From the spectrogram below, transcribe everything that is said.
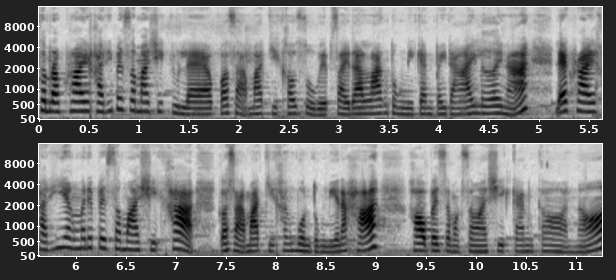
สำหรับใครค่ะที่เป็นสมาชิกอยู่แล้วก็สามารถคลิกเข้าสู่เว็บไซต์ด้านล่างตรงนี้กันไปได้เลยนะ และใครค่ะที่ยังไม่ได้เป็นสมาชิกค่ะ ก็สามารถคลิกข้างบนตรงนี้นะคะ เข้าไปสมัครสมาชิกกันก่อนเนาะ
